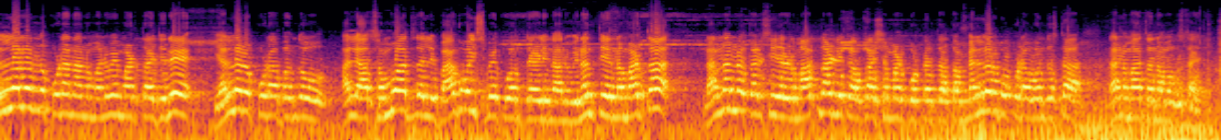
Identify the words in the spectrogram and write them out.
ಎಲ್ಲರನ್ನು ಕೂಡ ನಾನು ಮನವಿ ಮಾಡ್ತಾ ಇದ್ದೀನಿ. ಎಲ್ಲರೂ ಕೂಡ ಬಂದು ಅಲ್ಲಿ ಆ ಸಂವಾದದಲ್ಲಿ ಭಾಗವಹಿಸಬೇಕು ಅಂತ ಹೇಳಿ ನಾನು ವಿನಂತಿಯನ್ನು ಮಾಡ್ತಾ ನನ್ನನ್ನು ಕರೆಸಿ ಎರಡು ಮಾತನಾಡಲಿಕ್ಕೆ ಅವಕಾಶ ಮಾಡಿಕೊಟ್ಟಂತ ತಮ್ಮೆಲ್ಲರಿಗೂ ಕೂಡ ಒಂದಿಸ್ತಾ ನನ್ನ ಮಾತನ್ನು ಮುಗಿಸ್ತಾ ಇದ್ದೀನಿ.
